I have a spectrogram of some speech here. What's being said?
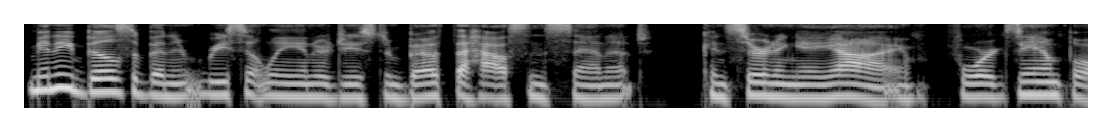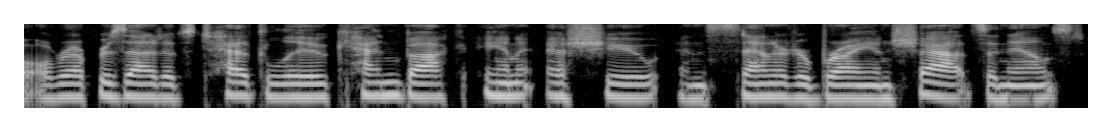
Many bills have been recently introduced in both the House and Senate concerning AI. For example, Representatives Ted Lieu, Ken Buck, Anna Eshoo, and Senator Brian Schatz announced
